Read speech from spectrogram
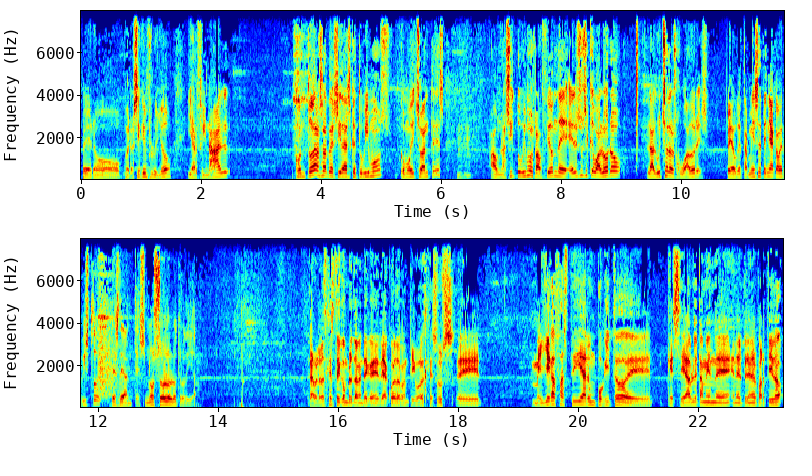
pero, pero sí que influyó. Y al final, con todas las adversidades que tuvimos, como he dicho antes, aún así tuvimos la opción de. Eso sí que valoro la lucha de los jugadores, pero que también se tenía que haber visto desde antes, no solo el otro día. La verdad es que estoy completamente de acuerdo contigo, ¿eh, Jesús. Eh, me llega a fastidiar un poquito eh, que se hable también de- en el primer partido.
